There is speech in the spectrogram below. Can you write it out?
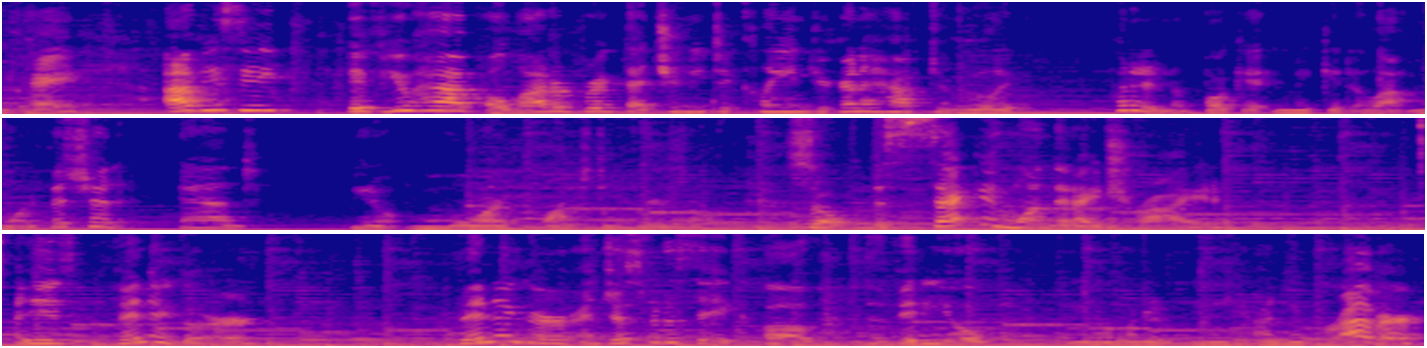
okay? Obviously, if you have a lot of brick that you need to clean, you're gonna have to really put it in a bucket and make it a lot more efficient and you know, more quantity for yourself. So the second one that I tried is vinegar. Vinegar, and just for the sake of the video, you know, I'm gonna be on here forever.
